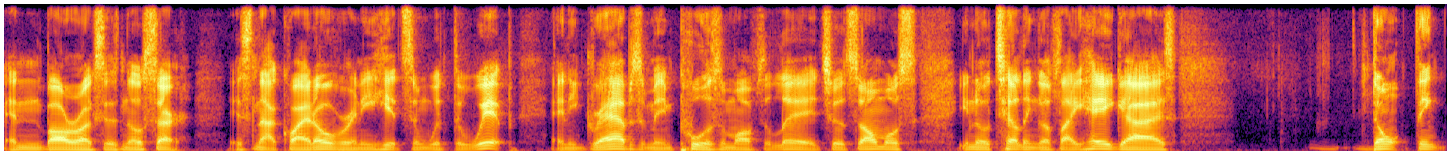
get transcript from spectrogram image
And Balrog says, No, sir. It's not quite over, and he hits him with the whip, and he grabs him and pulls him off the ledge. So it's almost, you know, telling us like, "Hey guys, don't think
